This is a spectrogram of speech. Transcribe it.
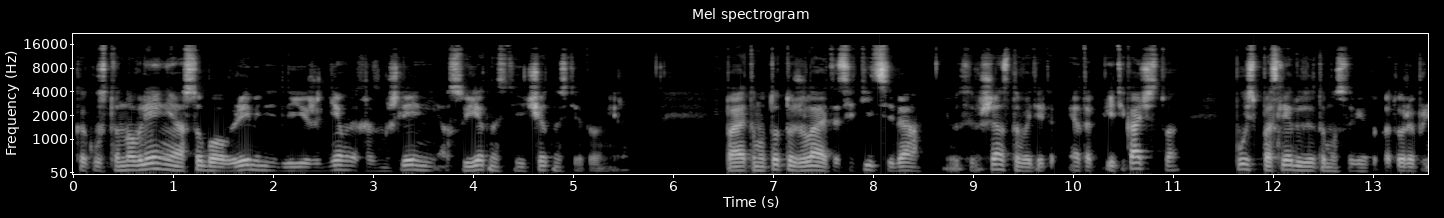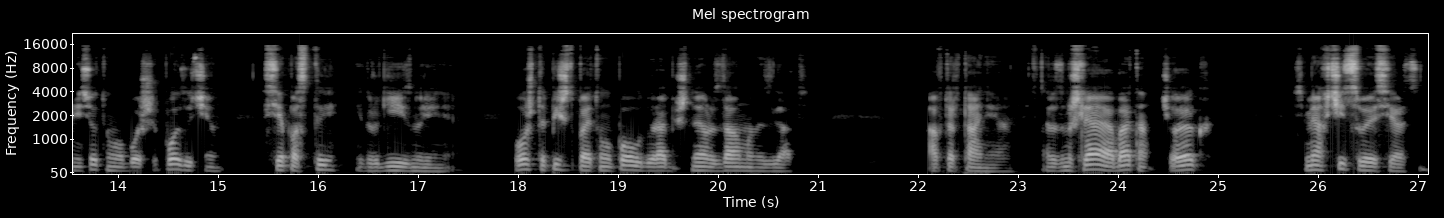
как установление особого времени для ежедневных размышлений о суетности и тщетности этого мира. Поэтому тот, кто желает осветить себя и усовершенствовать это, это, эти качества, пусть последует этому совету, который принесет ему больше пользы, чем все посты и другие изнурения. Вот что пишет по этому поводу Раби Шнeur Залман из Ляд. Автор Тания. Размышляя об этом, человек смягчит свое сердце,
